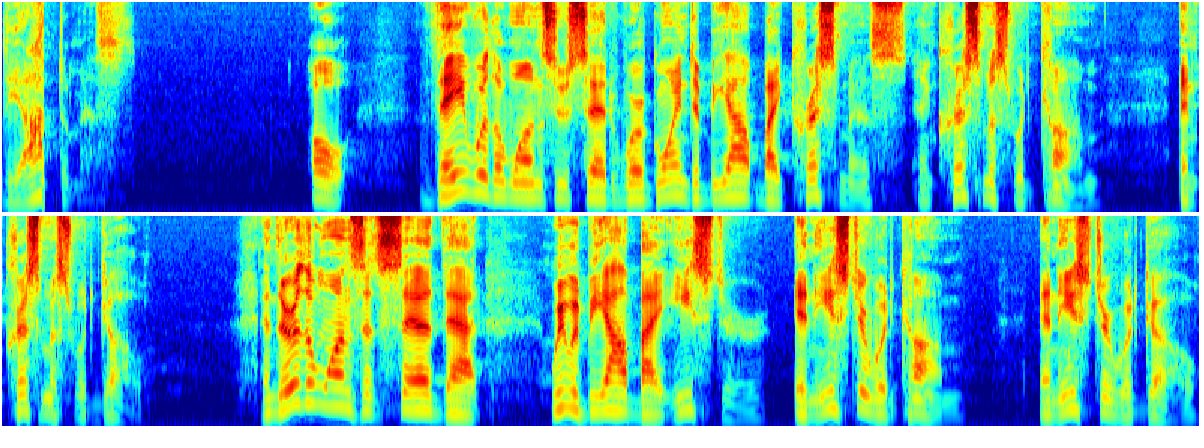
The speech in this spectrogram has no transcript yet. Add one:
The optimists. Oh, they were the ones who said, We're going to be out by Christmas, and Christmas would come, and Christmas would go. And they're the ones that said that we would be out by Easter, and Easter would come, and Easter would go,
